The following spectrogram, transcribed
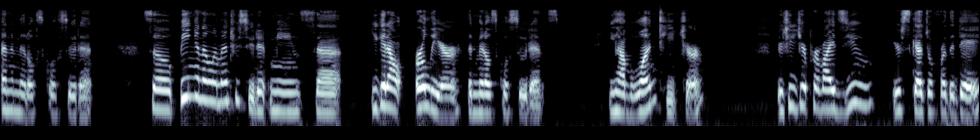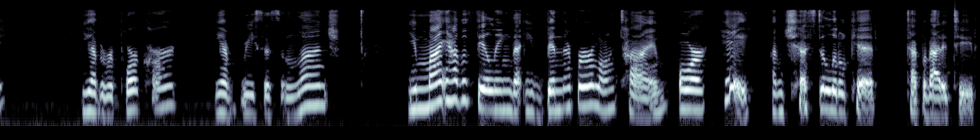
and a middle school student. So being an elementary student means that you get out earlier than middle school students. You have one teacher. Your teacher provides you your schedule for the day. You have a report card. You have recess and lunch. You might have a feeling that you've been there for a long time or, hey, I'm just a little kid type of attitude.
